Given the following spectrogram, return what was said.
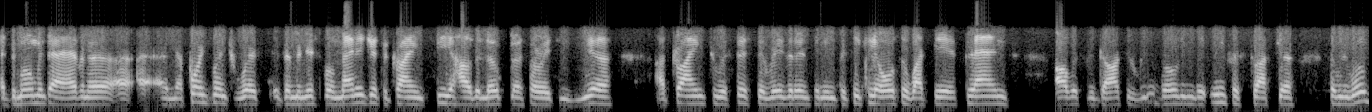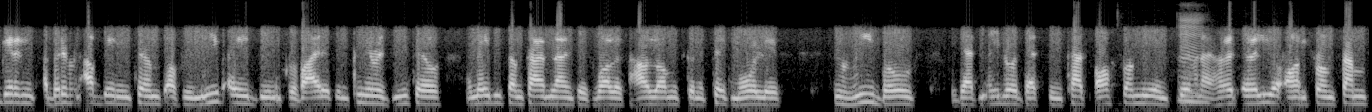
at the moment, I have an, uh, an appointment with the municipal manager to try and see how the local authorities here are trying to assist the residents, and in particular also what their plans are with regard to rebuilding the infrastructure. So we will get an, a bit of an update in terms of relief aid being provided in clearer detail, and maybe some timelines as well as how long it's going to take more or less to rebuild that main road that's been cut off from me. And Stephen, mm. I heard earlier on from some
